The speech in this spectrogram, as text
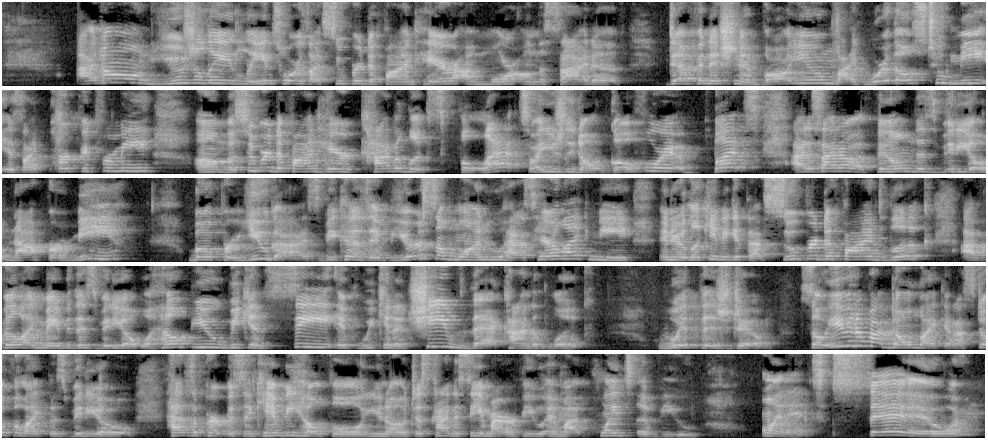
I don't usually lean towards like super defined hair. I'm more on the side of definition and volume. Like where those two meet is like perfect for me. Um, but super defined hair kind of looks flat, so I usually don't go for it. But I decided I would film this video not for me, but for you guys because if you're someone who has hair like me and you're looking to get that super defined look I feel like maybe this video will help you we can see if we can achieve that kind of look with this gel so even if I don't like it I still feel like this video has a purpose and can be helpful you know just kind of seeing my review and my points of view on it so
